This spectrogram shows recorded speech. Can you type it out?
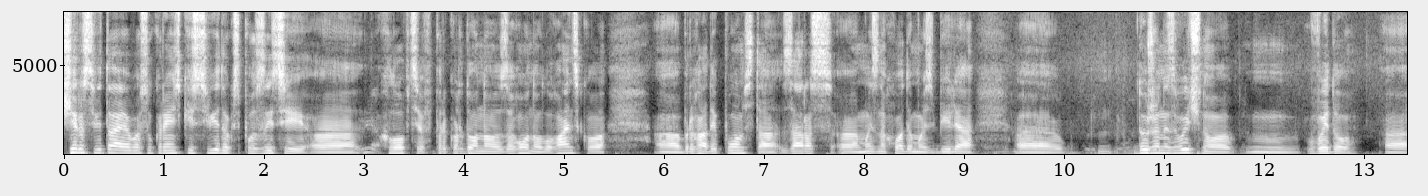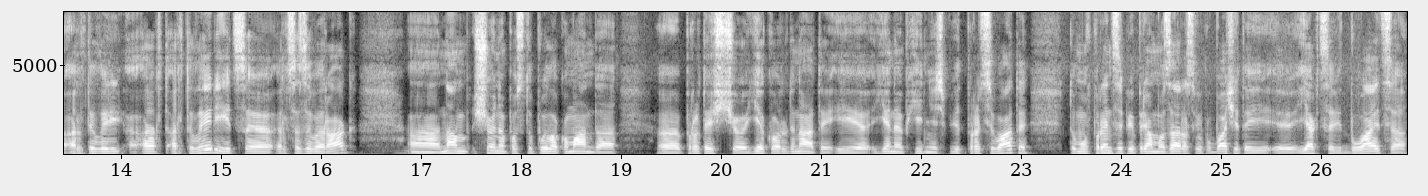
Ще раз вітаю вас, український свідок з позиції е, хлопців прикордонного загону Луганського е, бригади Помста. Зараз е, ми знаходимося біля е, дуже незвичного м, виду е, артилерії, арт- артилерії. Це РСЗВ «Рак». Е, нам щойно поступила команда. е, Про те, що є координати і є необхідність відпрацювати. Тому, в принципі, прямо зараз ви побачите, е, як це відбувається.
